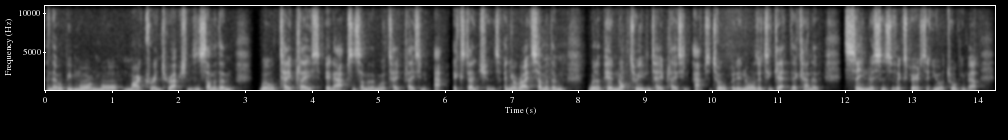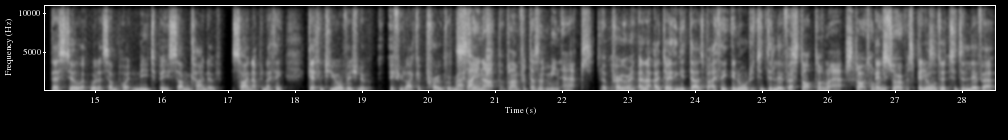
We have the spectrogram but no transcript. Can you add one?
and there will be more and more micro interactions, and some of them will take place in apps, and some of them will take place in app extensions. And you're right, some of them will appear not to even take place in apps at all. But in order to get the kind of seamlessness of experience that you're talking about, there still will at some point need to be some kind of sign up. And I think getting to your vision of, if you like, a programmatic Sign up, Blanford, doesn't mean apps. a program, and I I don't think it does. But I think in order to deliver Stop talking about apps. Start talking about service in order to deliver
